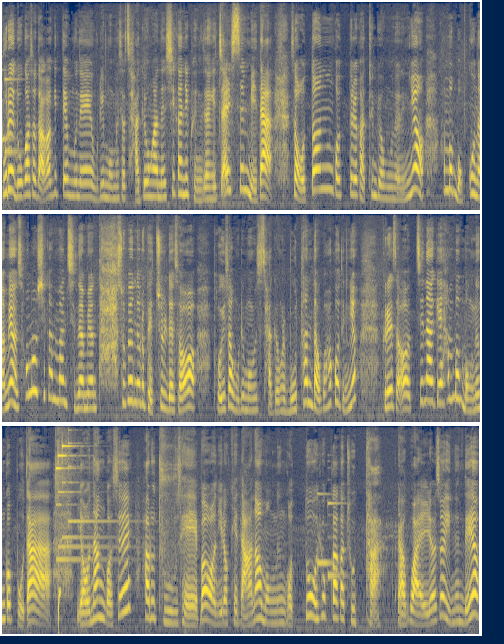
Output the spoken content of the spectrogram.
물에 녹아서 나가기 때문에 우리 몸에서 작용하는 시간이 굉장히 짧습니다. 그래서 어떤 것들 같은 경우는요. 한번 먹고 나면 서너 시간만 지나면 다 소변으로 배출돼서 더 이상 우리 몸에서 작용을 못 한다고 하거든요. 그래서 진하게 한 번 먹는 것보다 연한 것을 하루 두세 번 이렇게 나눠 먹는 것도 효과가 좋다. 라고 알려져 있는데요.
